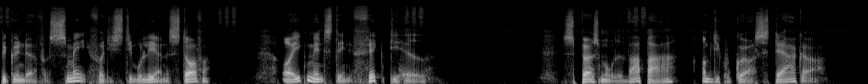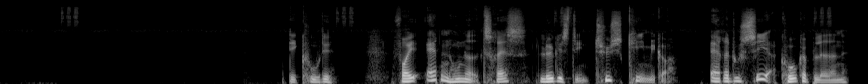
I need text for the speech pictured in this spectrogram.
begyndte at få smag for de stimulerende stoffer, og ikke mindst den effekt, de havde. Spørgsmålet var bare, om de kunne gøres stærkere. Det kunne det, for i 1860 lykkedes det en tysk kemiker at reducere kokabladene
